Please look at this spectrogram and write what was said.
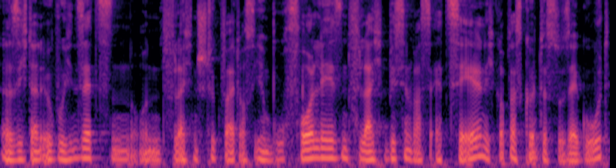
äh, sich dann irgendwo hinsetzen und vielleicht ein Stück weit aus ihrem Buch vorlesen, vielleicht ein bisschen was erzählen. Ich glaube, das könntest du sehr gut.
